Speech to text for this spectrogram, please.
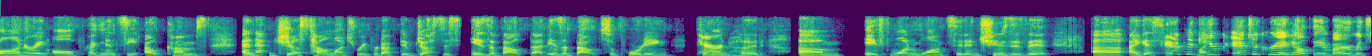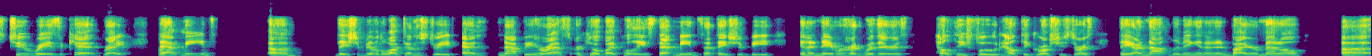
honoring all pregnancy outcomes and just how much reproductive justice is about that is about supporting parenthood um, if one wants it and chooses it. Uh, I guess and to, my, and to create healthy environments to raise a kid, right? right. That means um, they should be able to walk down the street and not be harassed or killed by police. That means that they should be in a neighborhood where there is healthy food, healthy grocery stores. They are not living in an environmental uh,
